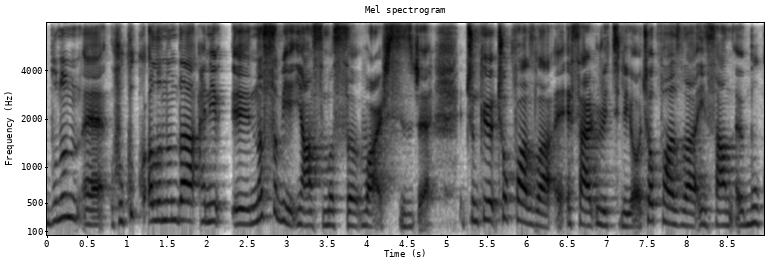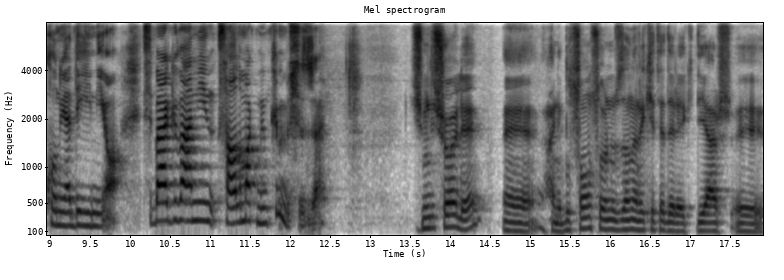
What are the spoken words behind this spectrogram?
bunun e, hukuk alanında hani e, nasıl bir yansıması var sizce? Çünkü çok fazla eser üretiliyor, çok fazla insan e, bu konuya değiniyor. Siber güvenliğin sağlamak mümkün mü sizce? Şimdi şöyle ee, hani bu son sorunuzdan hareket ederek diğer e,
